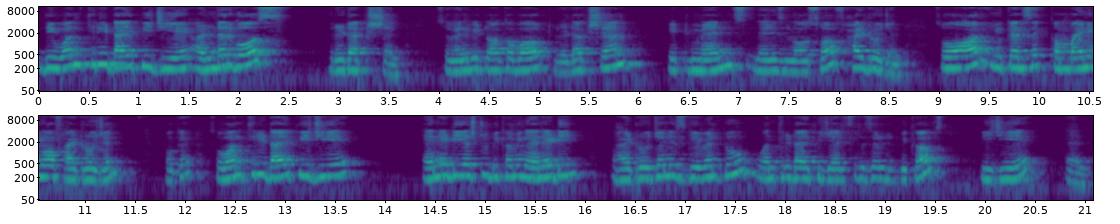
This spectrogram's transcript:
The 1 3 dipga undergoes reduction. So when we talk about reduction, it means there is loss of hydrogen. So or you can say combining of hydrogen. Okay. So 1,3-di-PGA, NADH2 becoming NAD. Hydrogen is given to 1,3-di-PGA. As a result, it becomes PGAL.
